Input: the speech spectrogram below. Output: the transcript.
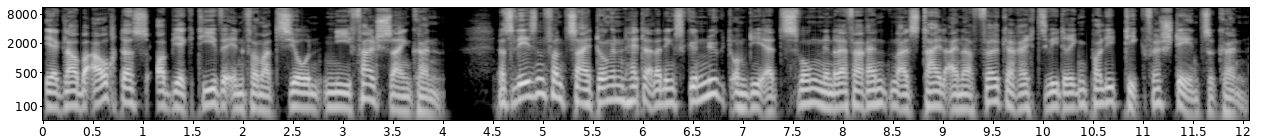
Er glaube auch, dass objektive Informationen nie falsch sein können. Das Lesen von Zeitungen hätte allerdings genügt, um die erzwungenen Referenten als Teil einer völkerrechtswidrigen Politik verstehen zu können.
